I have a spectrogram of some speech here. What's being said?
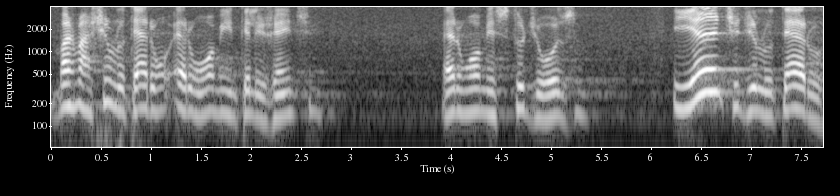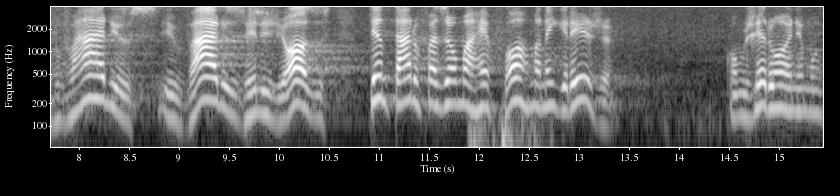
Mas Martinho Lutero era um homem inteligente, era um homem estudioso, e antes de Lutero, vários e vários religiosos tentaram fazer uma reforma na igreja, como Jerônimo,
